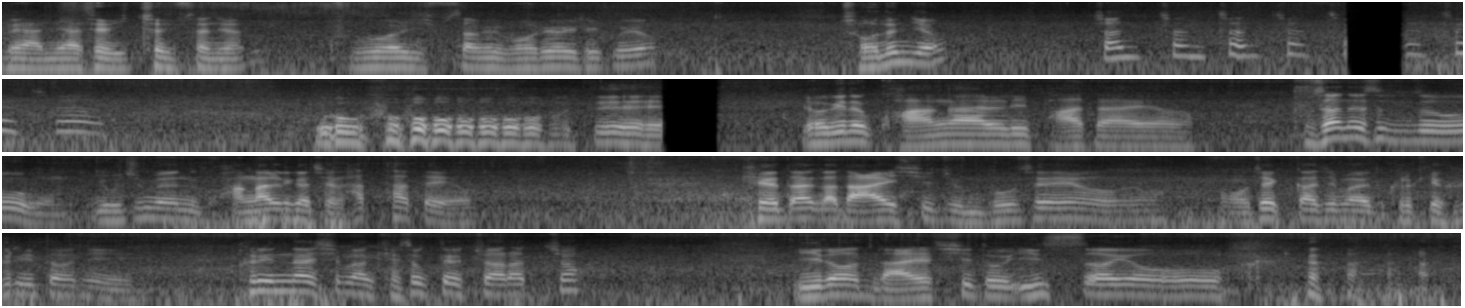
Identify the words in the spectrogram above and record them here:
네, 안녕하세요. 2024년 9월 23일 월요일이고요. 저는요. 짠짠짠짠짠짠짠. 오, 네. 여기는 광안리 바다예요. 부산에서도 요즘엔 광안리가 제일 핫하대요. 게다가 날씨 좀 보세요. 어제까지만 해도 그렇게 흐리더니 흐린 날씨만 계속될 줄 알았죠? 이런 날씨도 있어요.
